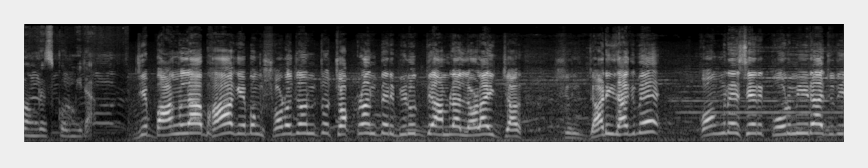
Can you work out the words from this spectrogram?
কংগ্রেস কর্মীরা। যে বাংলা ভাগ এবং ষড়যন্ত্র চক্রান্তের বিরুদ্ধে আমরা লড়াই জারি থাকবে, কংগ্রেসের কর্মীরা যদি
